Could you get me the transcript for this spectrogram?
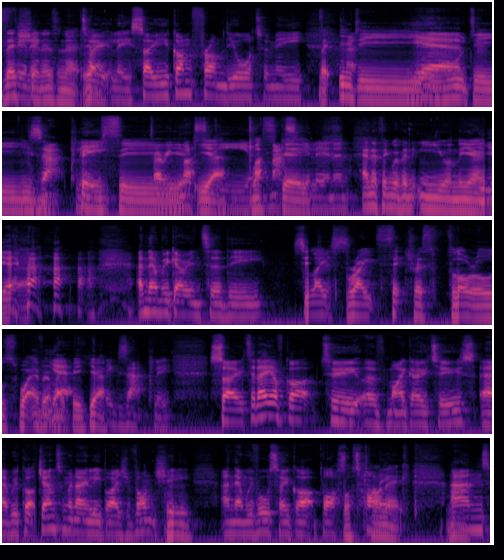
transition, feeling. isn't it? Yeah. Totally. So you've gone from the autumny, Like oody, yeah, woody, exactly. bassy, very musky yeah, and musky. masculine, and Anything with an E on the end. yeah. and then we go into the citrus. Light, bright, citrus, florals, whatever it might be. Yeah. exactly. So today I've got two of my go-tos. Uh, we've got Gentleman Only by Givenchy, and then we've also got Boss, Mm. Boss Tonic. Tonic. Mm. And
